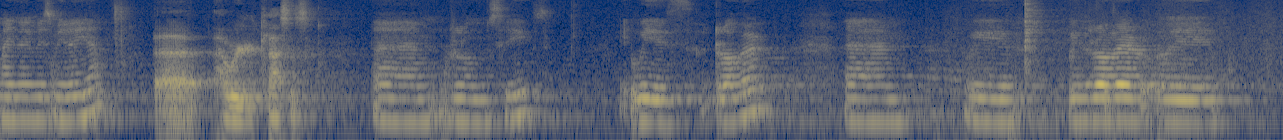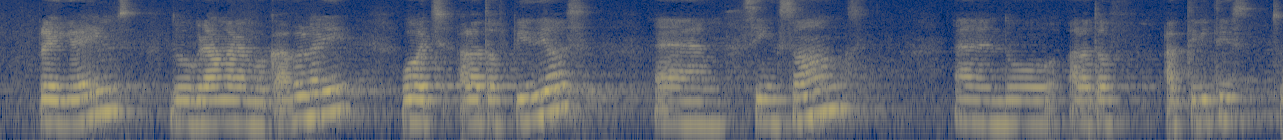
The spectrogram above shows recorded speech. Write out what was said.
My name is Mireia. Uh, how are your classes? Um, room six with Robert. Um, with with Robert we play games, do grammar and vocabulary, watch a lot of videos, um, sing songs, and do a lot of activities to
